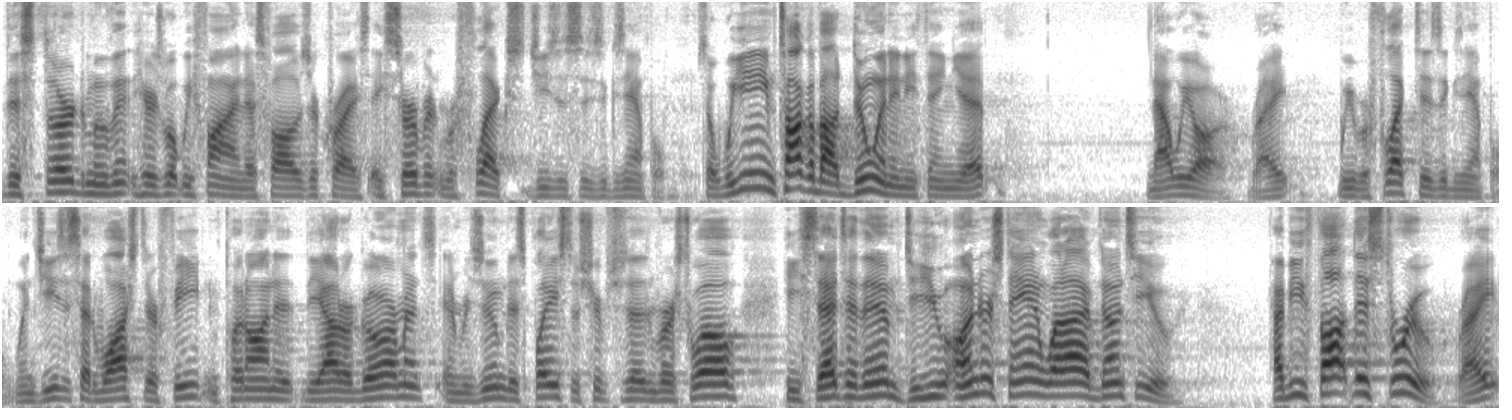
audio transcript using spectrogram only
this third movement, here's what we find as followers of Christ a servant reflects Jesus' example. So we didn't even talk about doing anything yet. Now we are, right? We reflect his example. When Jesus had washed their feet and put on the outer garments and resumed his place, the scripture says in verse 12, he said to them, Do you understand what I have done to you? Have you thought this through, right?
